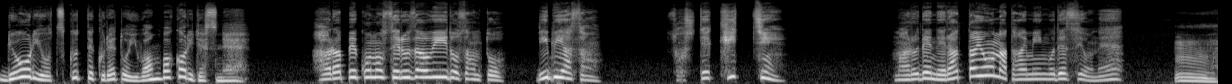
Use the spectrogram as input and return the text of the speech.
料理を作ってくれと言わんばかりですね腹ペコのセルザウィードさんとリビアさん、そしてキッチン。まるで狙ったようなタイミングですよね。うん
